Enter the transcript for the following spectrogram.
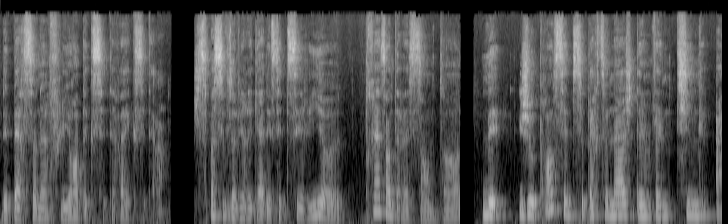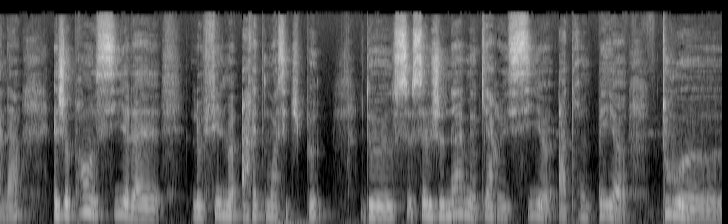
des personnes influentes, etc. etc. Je ne sais pas si vous avez regardé cette série, très intéressante. Hein. Mais je prends ce, personnage d'Inventing Anna et je prends aussi le, film Arrête-moi si tu peux de ce, jeune homme qui a réussi euh, à tromper euh, euh,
